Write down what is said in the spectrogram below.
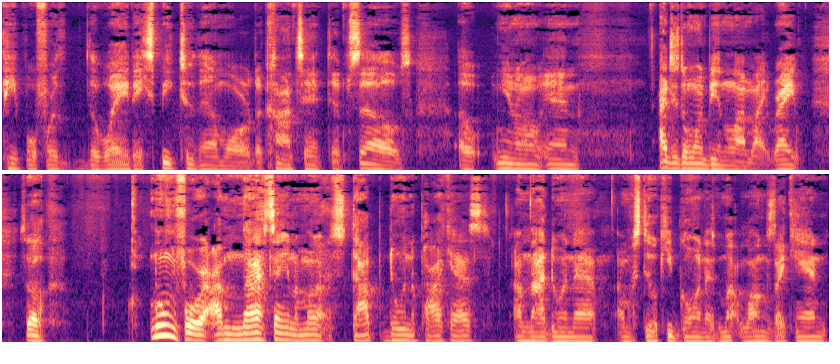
people for the way they speak to them or the content themselves, uh, you know, and I just don't want to be in the limelight, right? So moving forward, I'm not saying I'm gonna stop doing the podcast. I'm not doing that. I'm gonna still keep going as long as I can.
